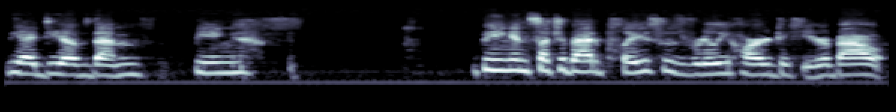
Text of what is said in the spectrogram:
the idea of them being being in such a bad place was really hard to hear about.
